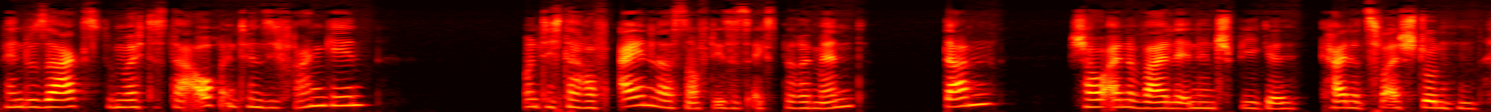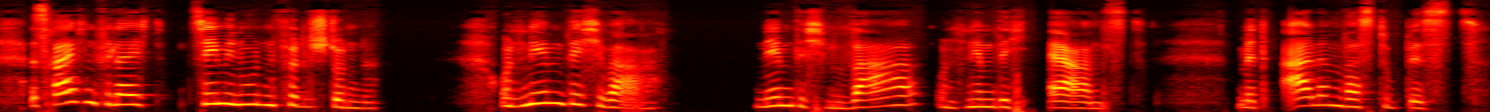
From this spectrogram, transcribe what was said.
wenn du sagst, du möchtest da auch intensiv rangehen und dich darauf einlassen, auf dieses Experiment, dann schau eine Weile in den Spiegel, keine zwei Stunden. Es reichen vielleicht zehn Minuten, Viertelstunde. Und nimm dich wahr. Nimm dich wahr und nimm dich ernst mit allem, was du bist.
